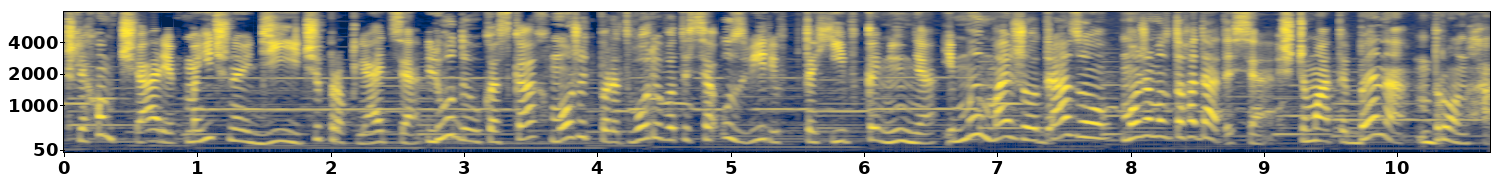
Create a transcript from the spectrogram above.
Шляхом чарів, магічної дії чи прокляття люди у казках можуть перетворюватися у звірів, птахів, каміння, і ми майже одразу можемо здогадатися, що мати Бена Бронха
